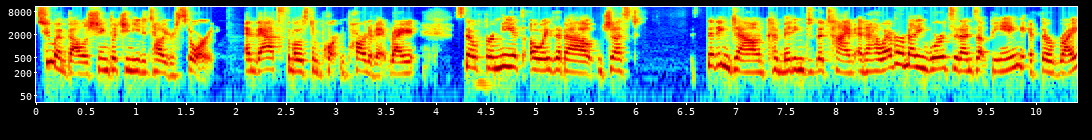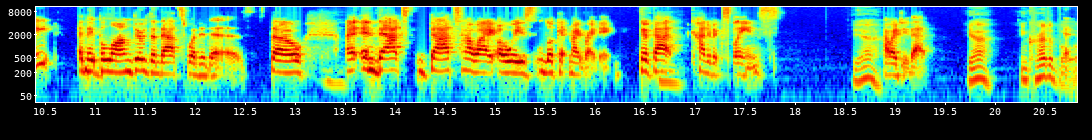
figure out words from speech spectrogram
too embellishing, but you need to tell your story. And that's the most important part of it, right? So for me, it's always about just sitting down, committing to the time, and however many words it ends up being, if they're right and they belong there, then that's what it is. So, and that's that's how I always look at my writing. So that kind of explains, yeah, how I do that. Yeah, incredible. Yeah.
